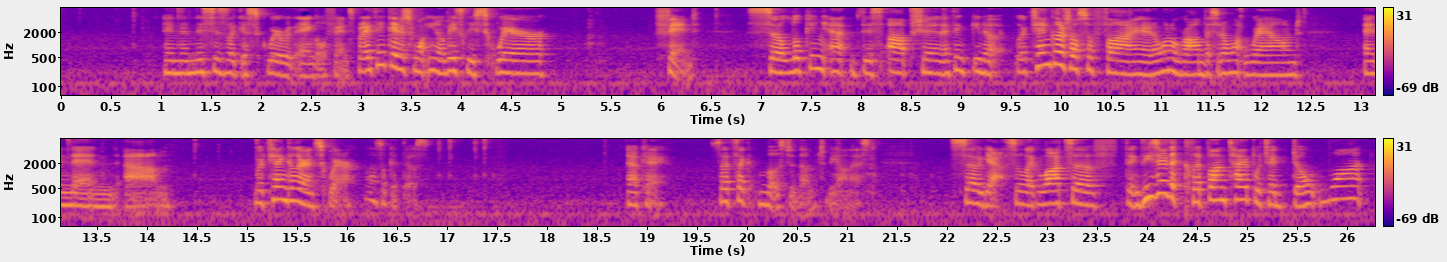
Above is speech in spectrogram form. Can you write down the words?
And then this is like a square with angle fins. But I think I just want, you know, basically square finned. So looking at this option, I think, you know, rectangular is also fine. I don't want a rhombus. I don't want round. And then um, rectangular and square. Let's look at those. Okay. So that's like most of them, to be honest. So yeah, so like lots of things. These are the clip-on type, which I don't want.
